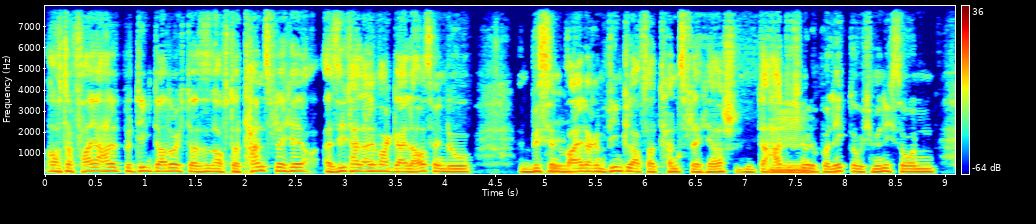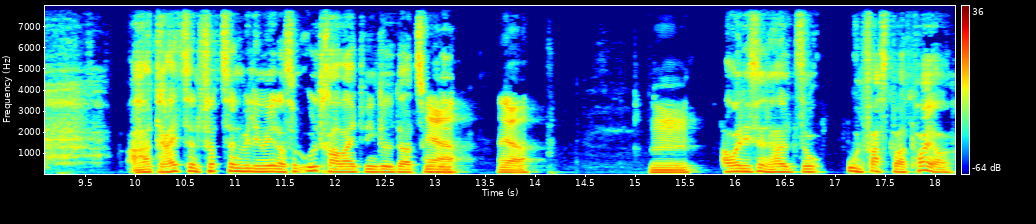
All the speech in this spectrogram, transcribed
Auf der Feier halt bedingt dadurch, dass es auf der Tanzfläche, es sieht halt einfach geil aus, wenn du ein bisschen weiteren Winkel auf der Tanzfläche hast. Da hatte ich Mhm. mir überlegt, ob ich mir nicht so ein ah, 13, 14 Millimeter, so ein Ultraweitwinkel dazu. Ja, ja. Hm. Aber die sind halt so unfassbar teuer.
